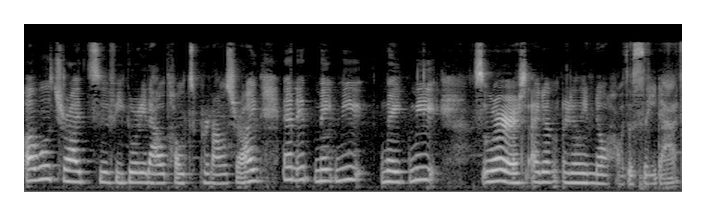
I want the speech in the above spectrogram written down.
i will try to figure it out how to pronounce right. And it made me make me worse. I don't really know how to say that.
